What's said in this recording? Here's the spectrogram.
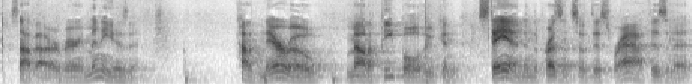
It's not very many, is it? Kind of narrow amount of people who can stand in the presence of this wrath, isn't it?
